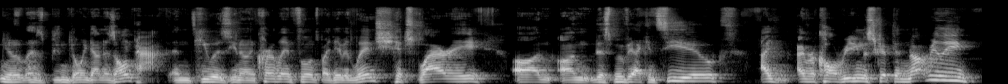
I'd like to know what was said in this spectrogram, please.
you know, has been going down his own path. And he was, you know, incredibly influenced by David Lynch, hitched Larry on, on this movie, I Can See You. I, I recall reading the script and not really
